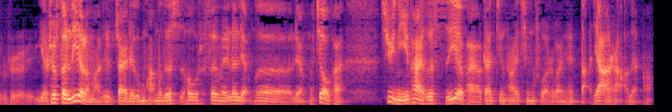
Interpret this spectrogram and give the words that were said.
就是也是分裂了嘛，就是在这个穆罕默德死后，分为了两个两个教派，逊尼派和什叶派啊，咱经常也听说是吧？你看打架啥的啊。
